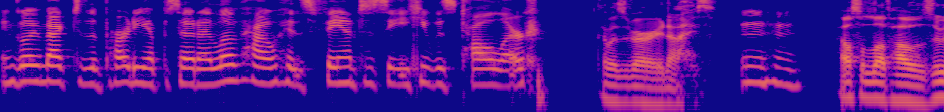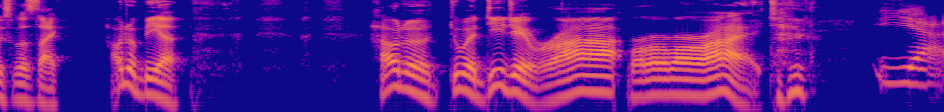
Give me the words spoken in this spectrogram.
And going back to the party episode, I love how his fantasy, he was taller. That was very nice. Mm-hmm. I also love how Soos was like, how to be a, how to do a DJ right, right. Yeah,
